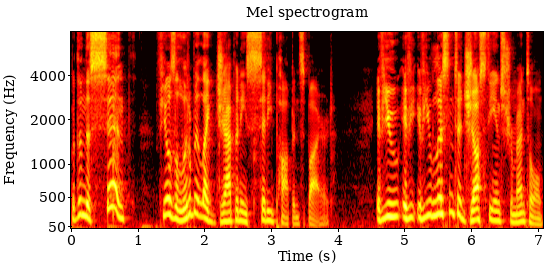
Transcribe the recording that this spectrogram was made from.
but then the synth feels a little bit like Japanese city pop inspired. If you if if you listen to just the instrumental,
